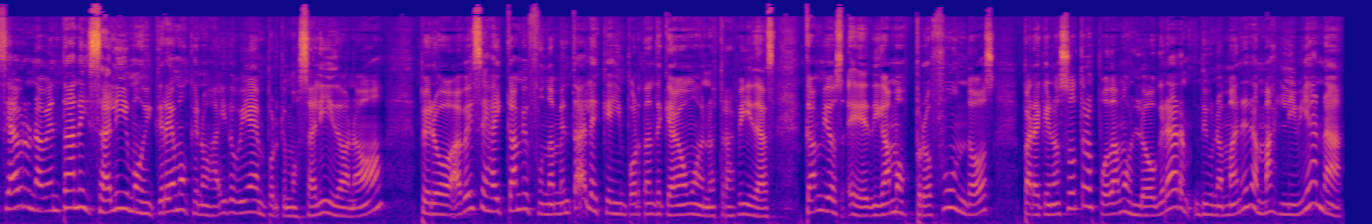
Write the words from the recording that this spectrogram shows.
se abre una ventana y salimos y creemos que nos ha ido bien porque hemos salido, ¿no? Pero a veces hay cambios fundamentales que es importante que hagamos en nuestras vidas. Cambios, eh, digamos, profundos para que nosotros podamos lograr de una manera más liviana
